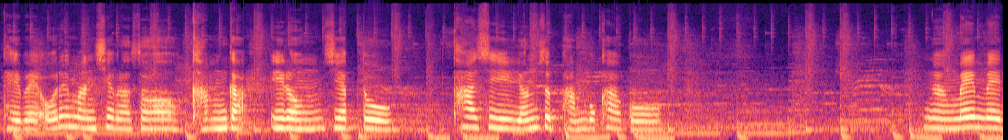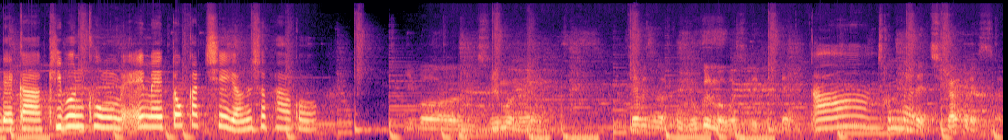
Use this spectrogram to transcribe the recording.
대회 오랜만 시합이라서 감각 이런 시합도 다시 연습 반복하고 그냥 매일매일 내가 기분 쿵 매일매일 똑같이 연습하고 이번 질문은 좀 욕을 먹을 수도 있는데 아 첫날에 지각을 했어요.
